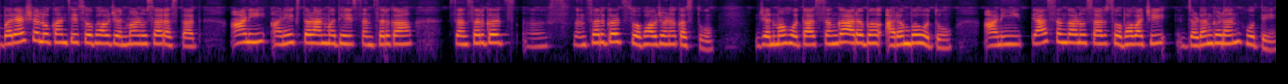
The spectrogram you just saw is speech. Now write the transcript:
बऱ्याचशा लोकांचे स्वभाव जन्मानुसार असतात आणि अनेक स्थळांमध्ये संसर्गा संसर्गच संसर्गच स्वभावजनक असतो. जन्म होता संघ आरंभ आरंभ होतो आणि त्याच संघानुसार स्वभावाची जडणघडण होते.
